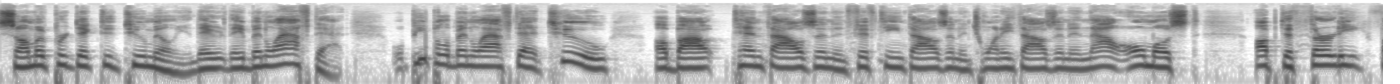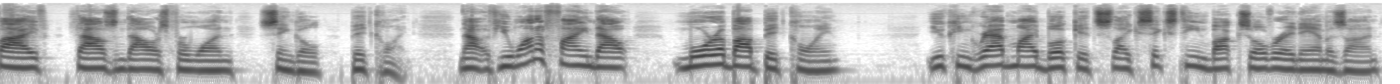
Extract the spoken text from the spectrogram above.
Some have predicted two million. They they've been laughed at. Well, people have been laughed at too about 10,000 and 15,000 and 20,000 and now almost up to $35,000 for one single Bitcoin. Now, if you want to find out more about Bitcoin, you can grab my book. It's like 16 bucks over at Amazon.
